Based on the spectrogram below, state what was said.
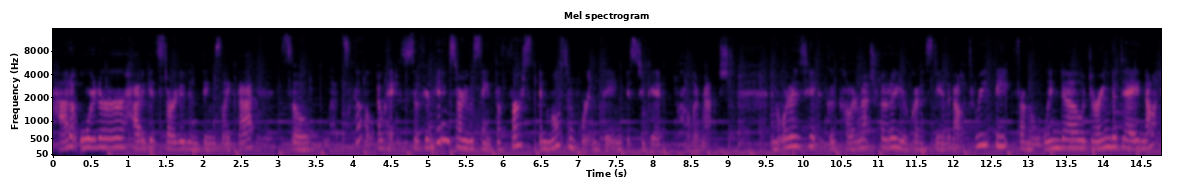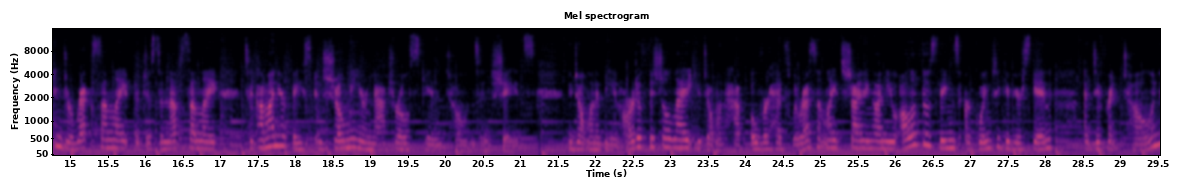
how to order, how to get started, and things like that. So let's go. Okay, so if you're getting started with Seint, the first and most important thing is to get color matched. In order to take a good color match photo, you're gonna stand about three feet from a window during the day, not in direct sunlight, but just enough sunlight to come on your face and show me your natural skin tones and shades. You don't wanna be in artificial light, you don't wanna have overhead fluorescent lights shining on you. All of those things are going to give your skin a different tone,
